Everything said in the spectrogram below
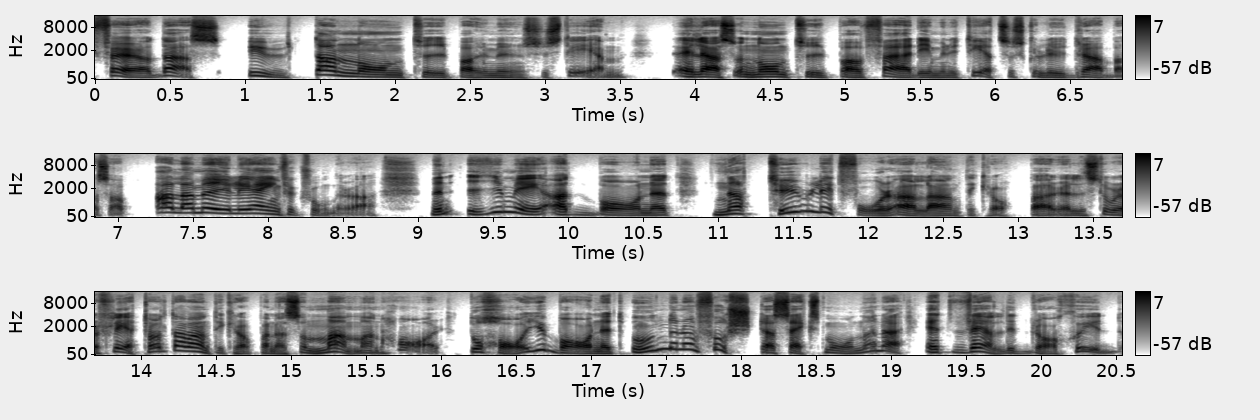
födas utan någon typ av immunsystem eller alltså någon typ av färdig immunitet så skulle du drabbas av alla möjliga infektioner. Va? Men i och med att barnet naturligt får alla antikroppar, eller stora flertalet av antikropparna som mamman har, då har ju barnet under de första sex månaderna ett väldigt bra skydd.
